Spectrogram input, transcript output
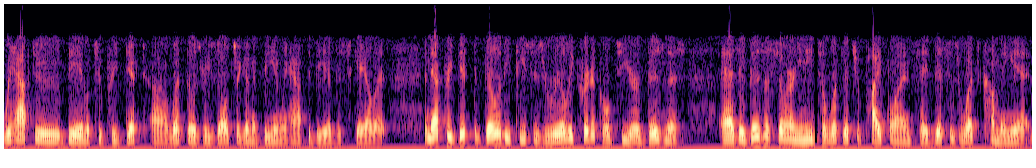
We have to be able to predict uh, what those results are going to be, and we have to be able to scale it. And that predictability piece is really critical to your business. As a business owner, you need to look at your pipeline and say, this is what's coming in.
